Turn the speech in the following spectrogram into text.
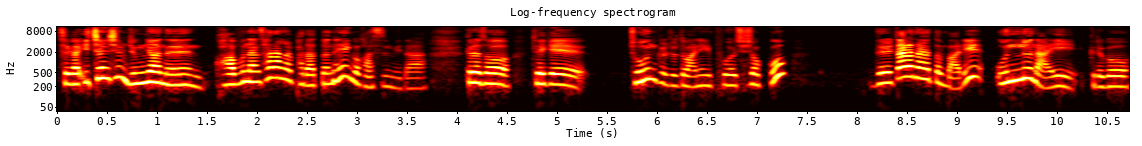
제가 2016년은 과분한 사랑을 받았던 해인 것 같습니다. 그래서 되게 좋은 글들도 많이 보여주셨고 늘 따라다녔던 말이 웃는 아이 그리고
